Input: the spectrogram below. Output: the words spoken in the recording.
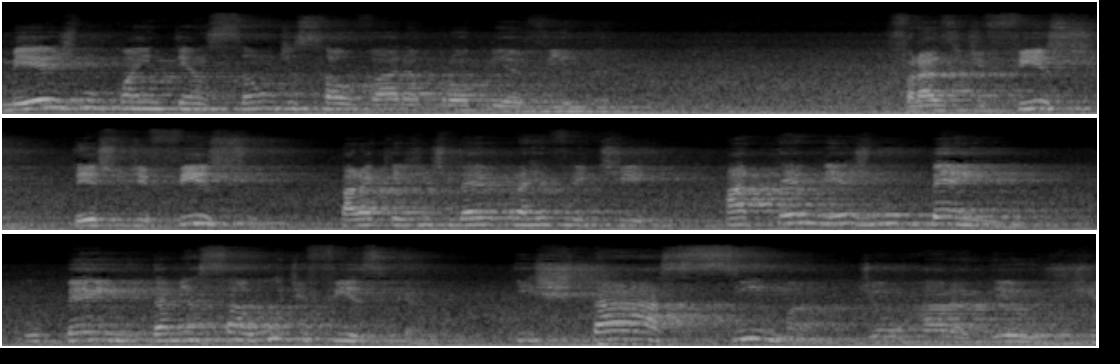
mesmo com a intenção de salvar a própria vida. Frase difícil, texto difícil, para que a gente leve para refletir. Até mesmo o bem, o bem da minha saúde física, está acima de honrar a Deus, de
